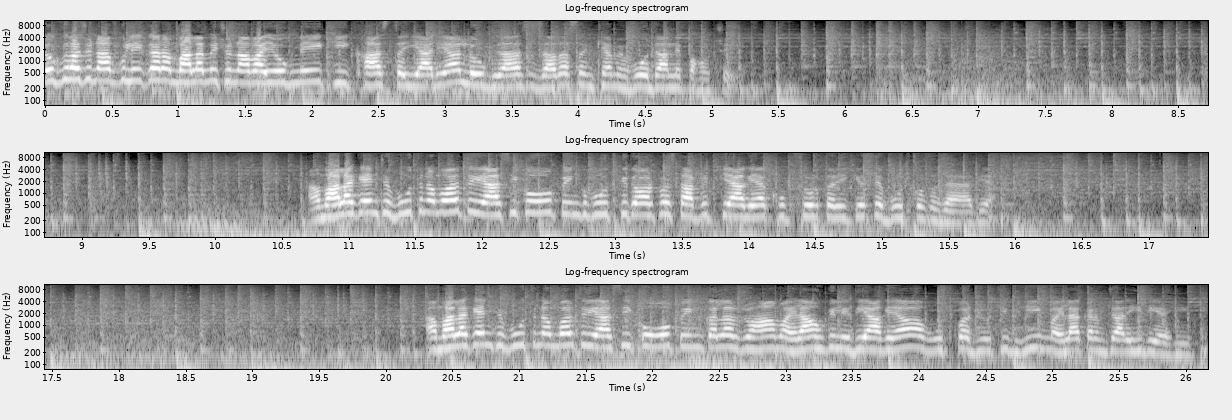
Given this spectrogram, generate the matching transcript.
लोकसभा चुनाव को लेकर अंबाला में चुनाव आयोग ने की खास तैयारियाँ। लोग ज़्यादा से ज़्यादा संख्या में वोट डालने पहुँचे। अंबाला कैंट बूथ नंबर तिरासी को पिंक बूथ के तौर पर स्थापित किया गया। खूबसूरत तरीके से बूथ को सजाया गया। अंबाला कैंट बूथ नंबर तिरासी को पिंक कलर जहाँ महिलाओं के लिए दिया गया, बूथ पर ड्यूटी भी महिला कर्मचारी ही दे रही थी।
